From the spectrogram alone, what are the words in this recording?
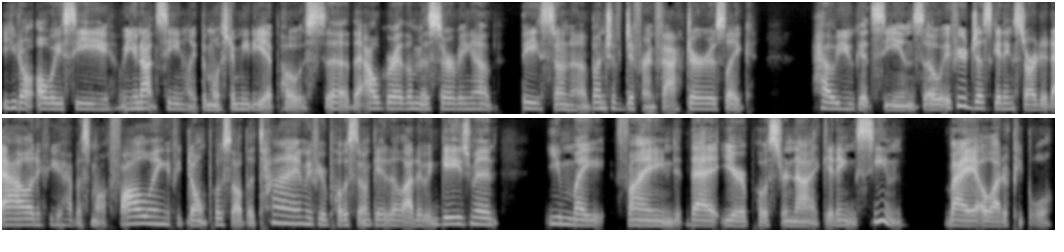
you don't always see, you're not seeing like the most immediate posts. Uh, the algorithm is serving up based on a bunch of different factors like how you get seen. So if you're just getting started out, if you have a small following, if you don't post all the time, if your posts don't get a lot of engagement, you might find that your posts are not getting seen by a lot of people.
